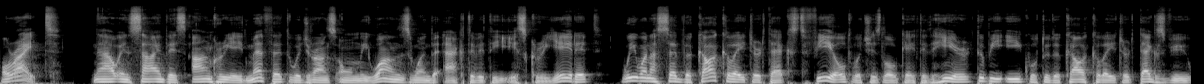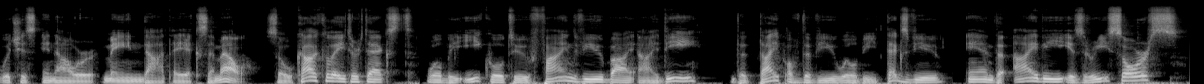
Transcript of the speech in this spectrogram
Alright, now inside this onCreate method, which runs only once when the activity is created, we want to set the calculator text field, which is located here, to be equal to the calculator text view, which is in our main.axml. So calculator text will be equal to find view by ID, the type of the view will be text view, and the ID is resource.id.calculator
